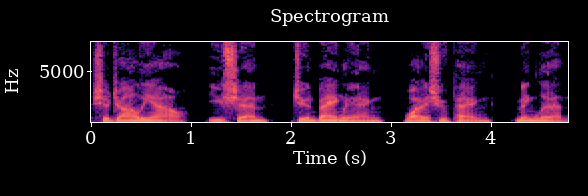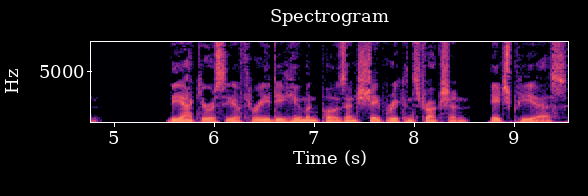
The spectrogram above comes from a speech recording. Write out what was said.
Shijia Liao, Yu Shen, Junbang Liang, Yishu Peng, Ming Lin. The accuracy of 3D human pose and shape reconstruction, HPS,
